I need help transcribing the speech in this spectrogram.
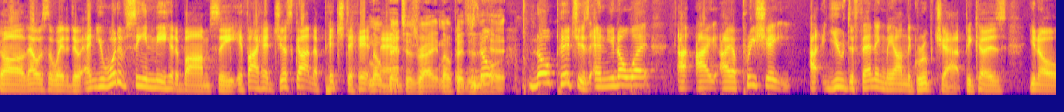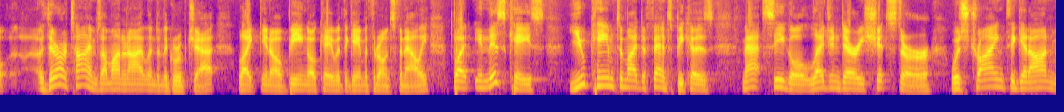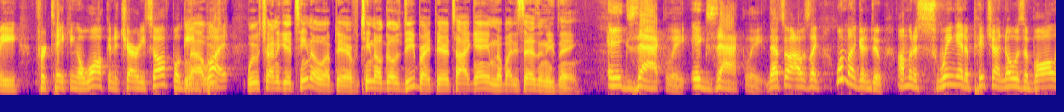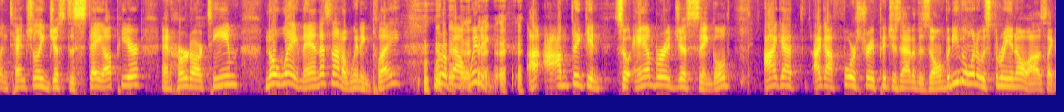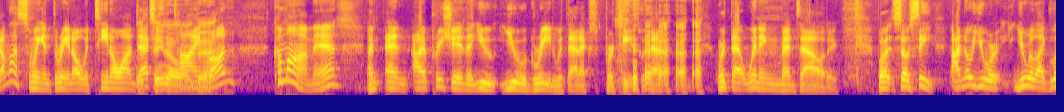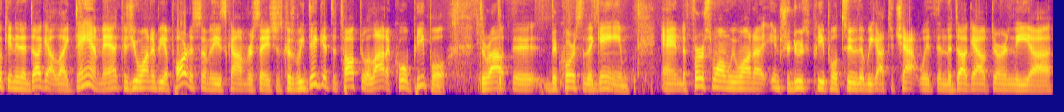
Oh, that was the way to do it. And you would have seen me hit a bomb, see, if I had just gotten a pitch to hit. No man. pitches, right? No pitches no, to hit. No pitches, and you know what? I, I, I appreciate uh, you defending me on the group chat because you know there are times I'm on an island in the group chat, like, you know, being okay with the Game of Thrones finale. But in this case, you came to my defense because Matt Siegel, legendary shit stirrer, was trying to get on me for taking a walk in a charity softball game. Nah, but we was, trying to get Tino up there. If Tino goes deep right there, tie game, nobody says anything. Exactly, exactly. That's what I was like. What am I going to do? I'm going to swing at a pitch I know is a ball intentionally just to stay up here and hurt our team? No way, man. That's not a winning play. We're about winning. I, am thinking. So Amber had just singled. I got I got four straight pitches out of the zone. But even when it was three and zero, oh, I was like, I'm not swinging three and zero with Tino on deck. With it's a tying run. Come on, man. And and I appreciate that you you agreed with that expertise, with that with that winning mentality. But so see, I know you were you were like looking in a dugout like, damn, man, because you want to be a part of some of these conversations because we did get to talk to a lot of cool people throughout the the course of the game. And the first one we want to introduce people to that we got to chat with in the dugout during the uh,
